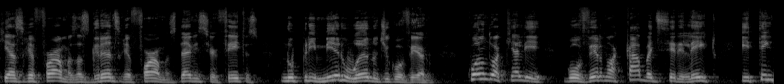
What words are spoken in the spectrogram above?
que as reformas, as grandes reformas, devem ser feitas no primeiro ano de governo, quando aquele governo acaba de ser eleito e tem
